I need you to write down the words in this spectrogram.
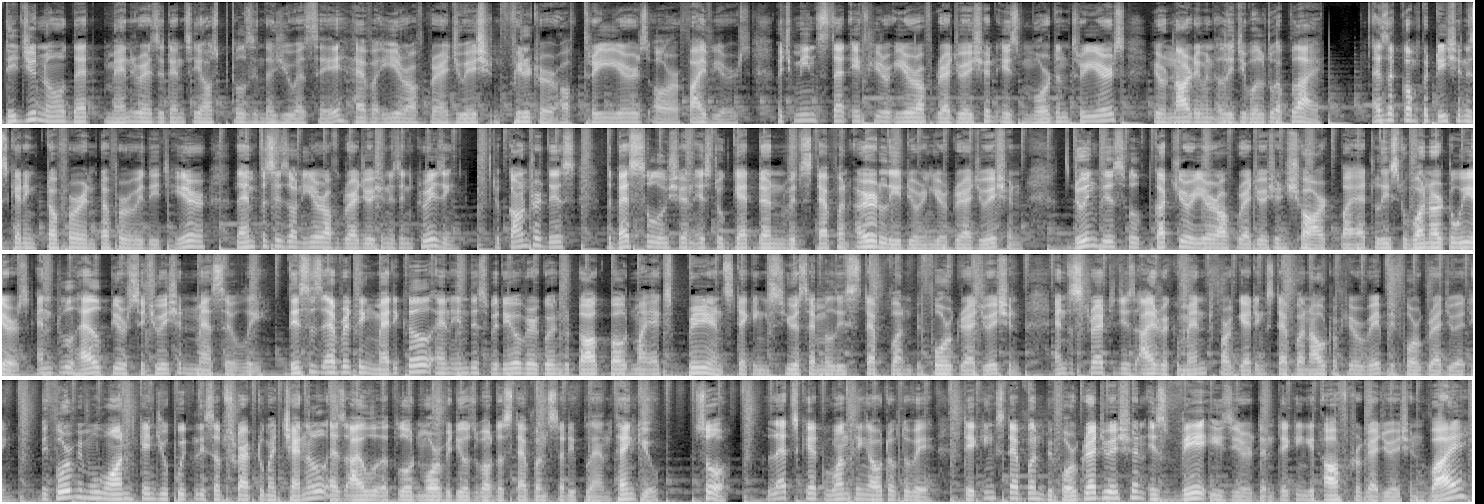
Did you know that many residency hospitals in the USA have a year of graduation filter of 3 years or 5 years, which means that if your year of graduation is more than 3 years, you're not even eligible to apply. As the competition is getting tougher and tougher with each year, the emphasis on year of graduation is increasing. To counter this, the best solution is to get done with step 1 early during your graduation. Doing this will cut your year of graduation short by at least 1 or 2 years and it will help your situation massively. This is everything medical and in this video we're going to talk about my experience taking USMLE step 1 before graduation and the strategies I recommend for getting step 1 out of your way before graduating. Before we move on, can you quickly subscribe to my channel as I will upload more videos about the step 1 study plan. Thank you. So, let's get one thing out of the way. Taking step 1 before graduation is way easier than taking it after graduation. Why?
